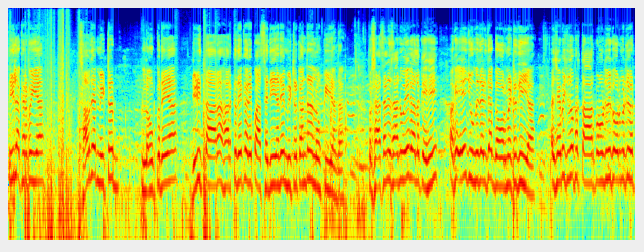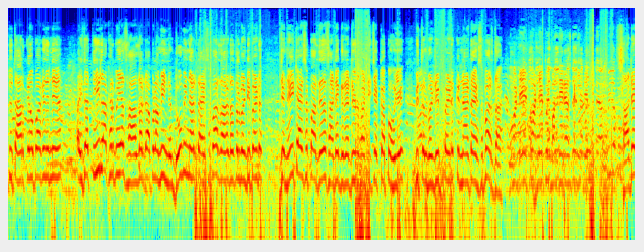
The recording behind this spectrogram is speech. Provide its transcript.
30 ਲੱਖ ਰੁਪਈਆ। ਸਭ ਦੇ ਮੀਟਰ ਲੌਂਕਦੇ ਆ, ਜਿਹੜੀ ਤਾਰ ਆ ਹਰਕ ਦੇ ਘਰੇ ਪਾਸੇ ਦੀ ਜਾਂਦੇ ਮੀਟਰ ਕੰਧ ਨਾਲ ਲੌਂਕੀ ਜਾਂਦਾ। ਪ੍ਰਸ਼ਾਸਨ ਨੇ ਸਾਨੂੰ ਇਹ ਗੱਲ ਕਹੀ ਕਿ ਇਹ ਜ਼ਿੰਮੇਵਾਰੀ ਤਾਂ ਗਵਰਨਮੈਂਟ ਦੀ ਆ। ਅੱਛਾ ਵੀ ਜਦੋਂ ਫਿਰ ਤਾਰ ਪਾਉਣ ਦੀ ਵੀ ਗਵਰਨਮੈਂਟ ਦੀ ਫਿਰ ਤੁਸੀਂ ਤਾਰ ਕਿਉਂ ਪਾ ਕੇ ਦਿੰਦੇ ਆ? ਅਸੀਂ ਤਾਂ 30 ਲੱਖ ਰੁਪਈਆ ਸਾਲ ਦਾ ਆਪਣਾ ਮਹੀਨੇ 2 ਮਹੀਨਾ ਟੈਕਸ ਭਰਦਾ ਸਾਡਾ ਤਲਵੰਡੀ ਪਿੰਡ। ਜੇ ਨਹੀਂ ਟੈਕਸ ਭਰਦੇ ਤਾਂ ਸਾਡੇ ਗ੍ਰੈਡ ਸਾਡੀ ਚੈੱਕਅਪ ਹੋ ਜੇ ਵੀ ਤਲਵੰਡੀ ਪਿੰਡ ਕਿੰਨਾ ਟੈਕਸ ਭਰਦਾ। ਤੁਹਾਡੇ ਤੁਹਾਡੇ ਕੋਈ ਬੰਦੇ ਰੈਸਟ ਕੀਤੇ ਸਾਡੇ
